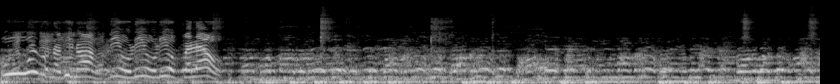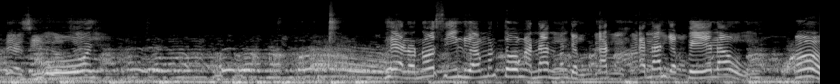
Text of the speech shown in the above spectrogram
ๆอุ้ยคนน่ะพี่น้องริ้วริ้วริ้วไปแล้วแม่สีเหโอลือง้ยแพ้แล้วเนาะสีเหลืองมันตรงอันนั้นมันอยากอันอันนั้นอยากเปเราเออ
